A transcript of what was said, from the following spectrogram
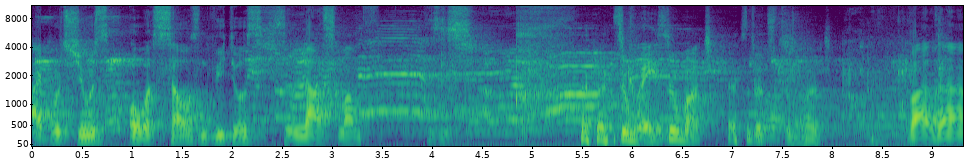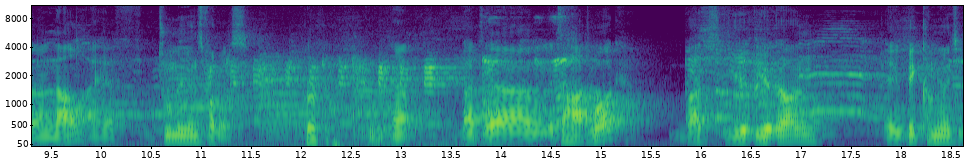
I produced over thousand videos the last month. This is too, crazy. too much. That's much. too much. but um, now I have two million followers. Perfect. Yeah, but um, it's a hard work, but you, you earn a big community.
